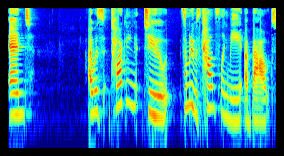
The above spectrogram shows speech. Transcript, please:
And I was talking to somebody who was counseling me about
